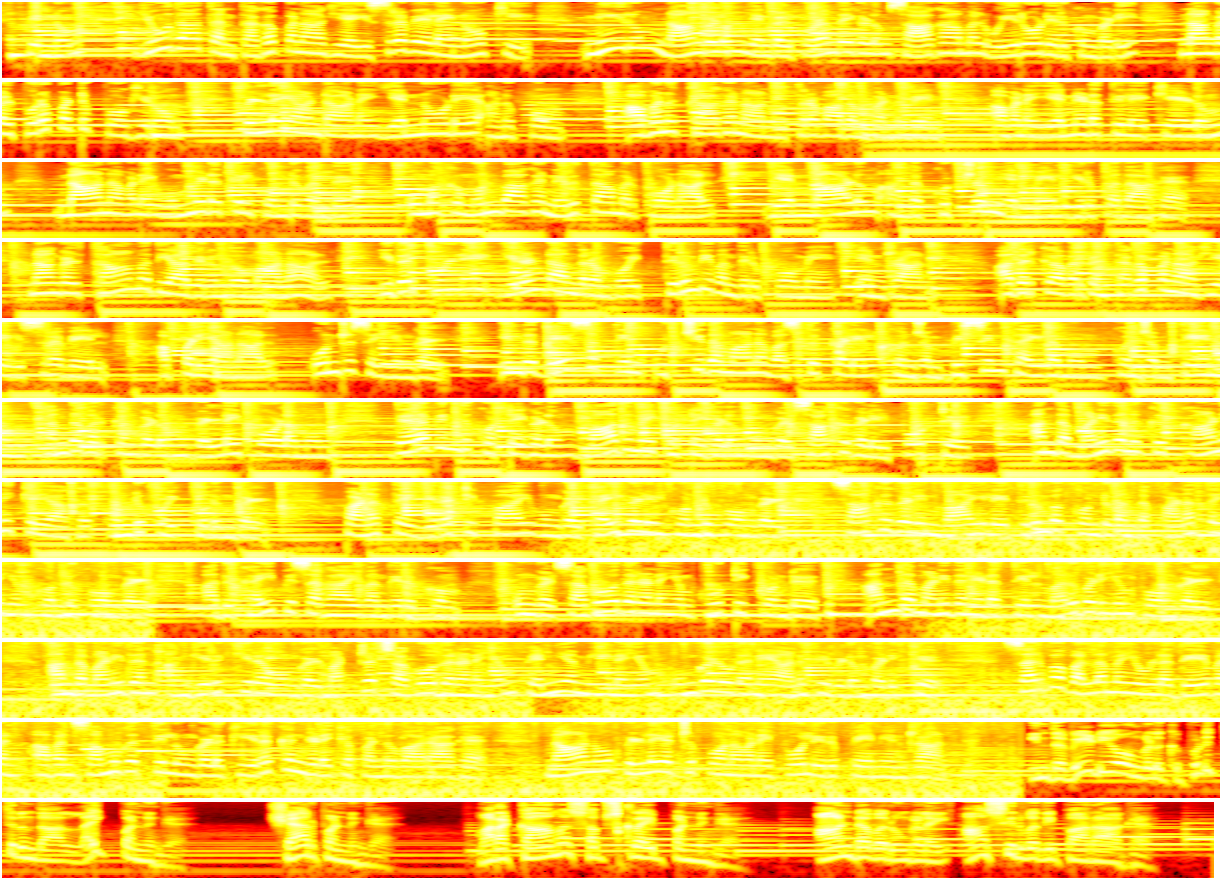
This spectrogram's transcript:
பின்னும் யூதா தன் தகப்பனாகிய இஸ்ரவேலை நோக்கி நீரும் நாங்களும் எங்கள் குழந்தைகளும் சாகாமல் உயிரோடு இருக்கும்படி நாங்கள் புறப்பட்டுப் போகிறோம். பிள்ளையாண்டானை என்னோடே அனுப்பும். அவனுக்காக நான் உத்தரவாதம் பண்ணுவேன். அவனை என்னிடத்திலே கேளும். நான் அவனை உம்மிடத்தில் கொண்டு வந்து உமக்கு முன்பாக நிறுத்தாமற் போனால் எந்நாளும் அந்த குற்றம் என் மேல் இருப்பதாக. நாங்கள் தாமதியாதிருந்தோமானால் இதற்குள்ளே இரண்டாந்தரம் போய் திரும்பி வந்திருப்போமே என்றான். அதற்கு அவர்கள் தகப்பனாகிய இஸ்ரவேல் அப்படியானால் ஒன்று செய்யுங்கள். இந்த தேசத்தின் உச்சிதமான வஸ்துக்களில் கொஞ்சம் பிசின் தைலமும் கொஞ்சம் தேனும் கந்தவர்க்கங்களும் வெள்ளைப்போளமும் தெரபிந்து கொட்டைகளும் வாதுமை கொட்டைகளும் உங்கள் சாக்குகளில் போட்டு அந்த மனிதனுக்கு காணிக்கையாக கொண்டு போய்க் கொடுங்கள். பணத்தை இரட்டிப்பாய் உங்கள் கைகளில் கொண்டு போங்கள். சாக்குகளின் வாயிலே திரும்பக் கொண்டு வந்த பணத்தையும் கொண்டு போங்கள். அது கைப்பிசகாய் வந்திருக்கும். உங்கள் சகோதரனையும் கூட்டிக் கொண்டு அந்த மனிதனிடத்தில் மறுபடியும் போங்கள். அந்த மனிதன் அங்கிருக்கிற உங்கள் மற்ற சகோதரனையும் பெண்யமீனையும் உங்களுடனே அனுப்பிவிடும்படிக்கு சர்வ வல்லமையுள்ள தேவன் அவன் சமூகத்தில் உங்களுக்கு இரக்கங்கிடைக்க பண்ணுவாராக. நானோ பிள்ளையற்றுப் போனவனைப் போல் இருப்பேன் என்றான். இந்த வீடியோ உங்களுக்கு பிடித்திருந்தால் லைக் பண்ணுங்க. ஷேர் பண்ணுங்க. மறக்காம சப்ஸ்கிரைப் பண்ணுங்க. ஆண்டவர் உங்களை ஆசிர்வதிப்பாராக.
